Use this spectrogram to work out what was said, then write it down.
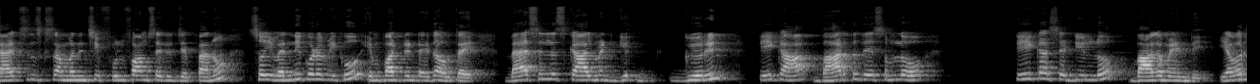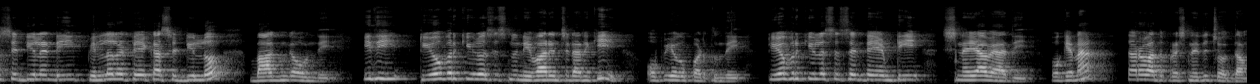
వ్యాక్సిన్స్కి సంబంధించి ఫుల్ ఫామ్స్ అయితే చెప్పాను. సో ఇవన్నీ కూడా మీకు ఇంపార్టెంట్ అయితే అవుతాయి. బ్యాసిల్లస్ కాల్మెట్ గ్యూరిన్ టీకా భారతదేశంలో టీకా షెడ్యూల్లో భాగమైంది. ఎవరి షెడ్యూల్ అండి? పిల్లల టీకా షెడ్యూల్లో భాగంగా ఉంది. ఇది ట్యూబర్క్యూలోసిస్ను నివారించడానికి ఉపయోగపడుతుంది. ట్యూబర్క్యూలోసిస్ అంటే ఏమిటి? స్నేయ వ్యాధి ఓకేనా? తర్వాత ప్రశ్న అయితే చూద్దాం.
